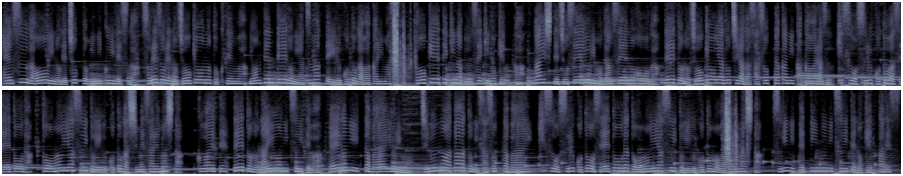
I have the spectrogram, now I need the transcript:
変数が多いのでちょっと見にくいですが、それぞれの状況の得点は4点程度に集まっていることがわかります。統計的な分析の結果、概して女性よりも男性の方がデートの状況やどちらが誘ったかに関わらず、キスをすることは正当だと思いやすいということが示されました。加えて、デートの内容については、映画に行った場合よりも、自分のアパートに誘った場合、キスをすることを正当だと思いやすいということも分かりました。次にペッティングについての結果です。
